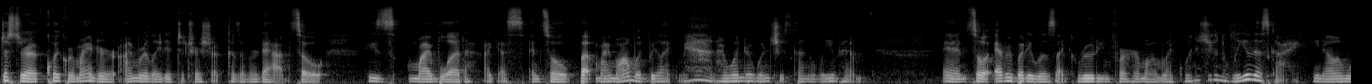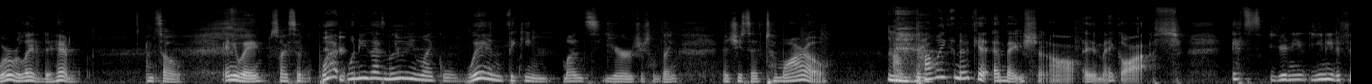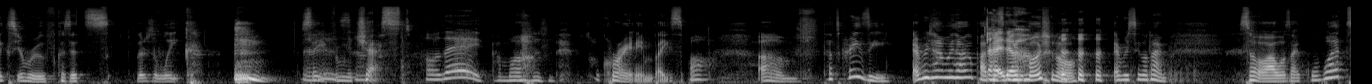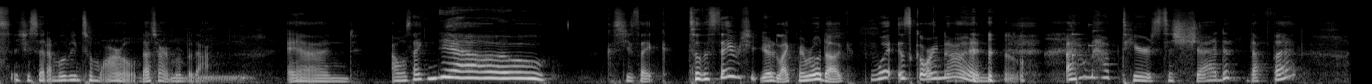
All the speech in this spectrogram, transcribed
just a quick reminder, I'm related to Trisha because of her dad. So he's my blood, I guess. And so, but my mom would be like, man, I wonder when she's going to leave him. And so everybody was like rooting for her mom, like, when is she going to leave this guy? You know, and we're related to him. And so, anyway, so I said, What? When are you guys moving? Like, when? Thinking months, years, or something. And she said, Tomorrow. I'm probably going to get emotional. Oh my gosh. It's, you need, you need to fix your roof because it's, there's a leak. Say it from your chest. Jose. I'm uh, there's no crying in baseball. Um, that's crazy. Every time we talk about this, I I get emotional. every single time. So I was like, "What?" And she said, "I'm moving tomorrow." That's how I remember that. And I was like, "No," because she's like, "To this day, she- you're like my road dog. What is going on? I don't have tears to shed. The fuck."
